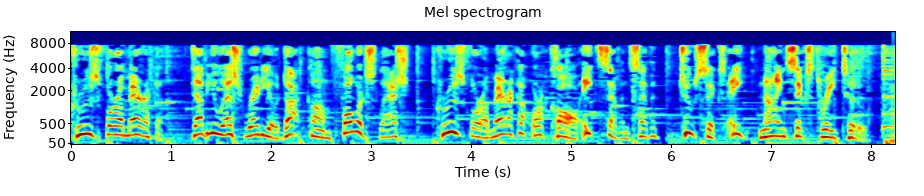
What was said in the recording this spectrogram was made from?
cruise for America. wsradio.com forward slash cruise for America or call 877-268-9632.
